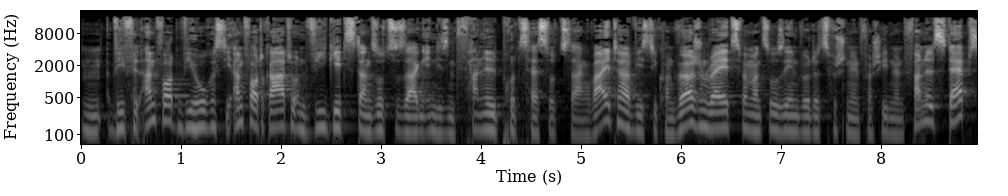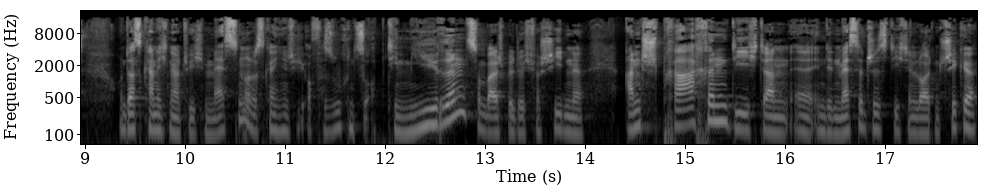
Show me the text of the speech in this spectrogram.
wie viel Antworten, wie hoch ist die Antwortrate und wie geht's dann sozusagen in diesem Funnel-Prozess sozusagen weiter, wie ist die Conversion Rates, wenn man es so sehen würde, zwischen den verschiedenen Funnel-Steps. Und das kann ich natürlich messen und das kann ich natürlich auch versuchen zu optimieren, zum Beispiel durch verschiedene Ansprachen, die ich dann äh, in den Messages, die ich den Leuten schicke,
